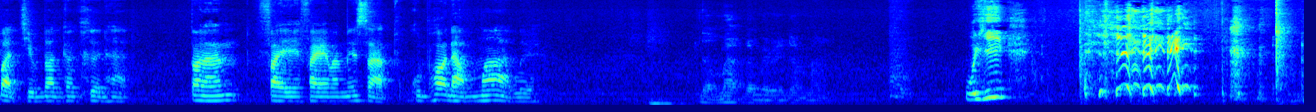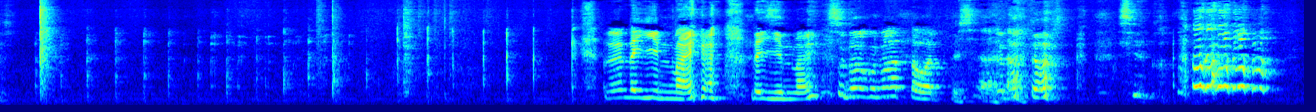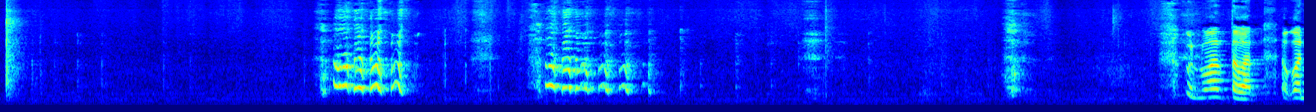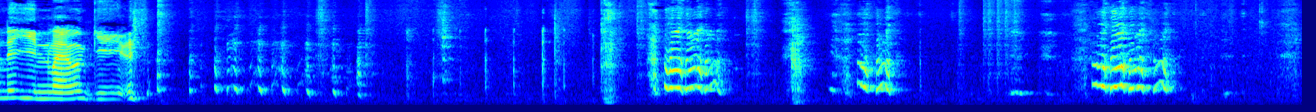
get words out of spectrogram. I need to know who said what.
Speaker 1: ปัดชิมตอนกลางคืนฮะ ตอนนั้นไฟไฟมันไม่สาดคุณพ่อดำมากเลย
Speaker 2: ดำมากดำอะไรดำมาก
Speaker 1: อุ้ยนั่นได้ยินไหม ได้ยินไหม คุณพ่อคุณพ่อตด
Speaker 2: ไม่ใช่
Speaker 1: คุณพ่อตด
Speaker 2: เสียง
Speaker 1: คุณพ่อตดแล้วคนได้ยินไหมเมื่อกี้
